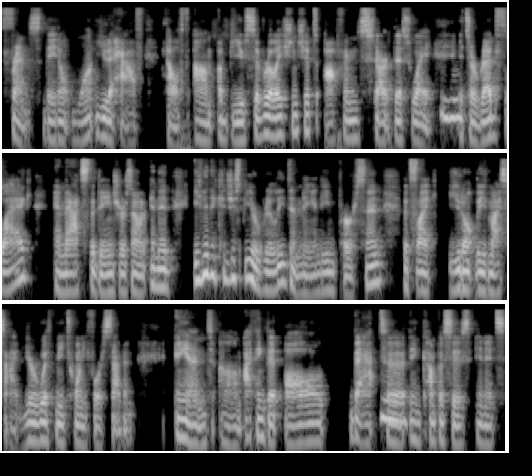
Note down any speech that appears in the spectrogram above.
friends. They don't want you to have health. Um, abusive relationships often start this way. Mm-hmm. It's a red flag, and that's the danger zone. And then even it could just be a really demanding person that's like, you don't leave my side. You're with me 24 7. And um, I think that all that uh, mm. encompasses in its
